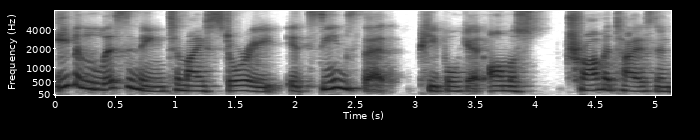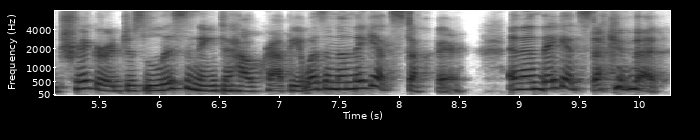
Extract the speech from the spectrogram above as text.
even listening to my story, it seems that people get almost traumatized and triggered just listening to how crappy it was, and then they get stuck there, and then they get stuck in that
